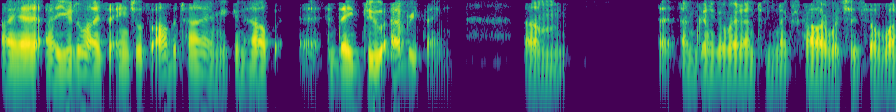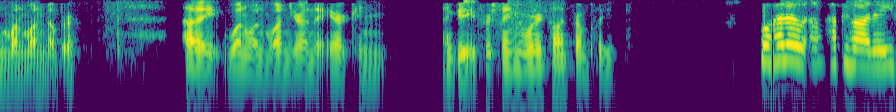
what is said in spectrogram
I I utilize angels all the time. You can help. They do everything. Um, I'm going to go right on to the next caller, which is one one number. Hi, one one one. You're on the air. Can I get your first name and where you're calling from, please? Well, hello. Uh, happy holidays,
